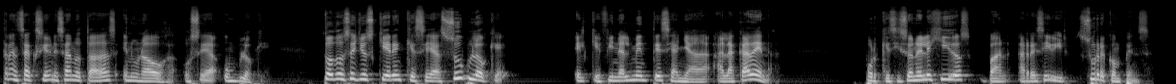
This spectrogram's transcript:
transacciones anotadas en una hoja, o sea, un bloque. Todos ellos quieren que sea su bloque el que finalmente se añada a la cadena, porque si son elegidos van a recibir su recompensa.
